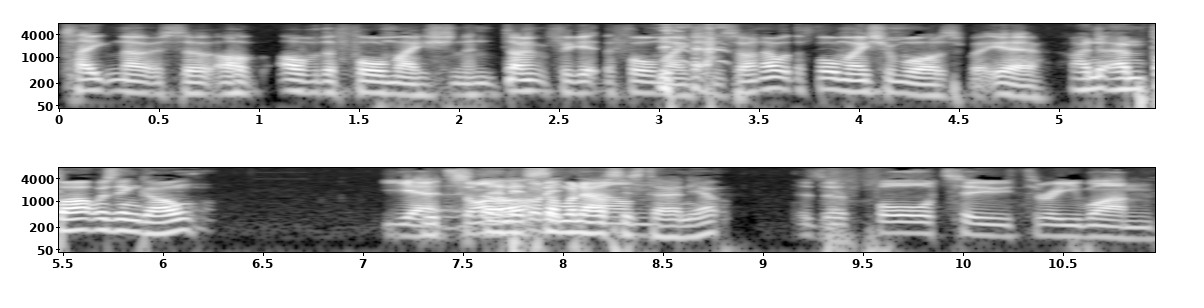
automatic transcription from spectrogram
take notice of, of, of the formation and don't forget the formation. So I know what the formation was, but yeah, I kn- and Bart was in goal. Yeah, so then I've it's got it someone else's turn. Yep. It's a four-two-three-one.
